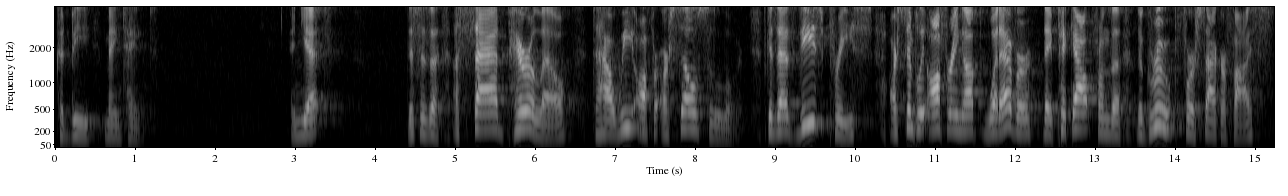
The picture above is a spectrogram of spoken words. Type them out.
could be maintained. And yet, this is a, a sad parallel to how we offer ourselves to the Lord. Because as these priests are simply offering up whatever they pick out from the, the group for sacrifice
